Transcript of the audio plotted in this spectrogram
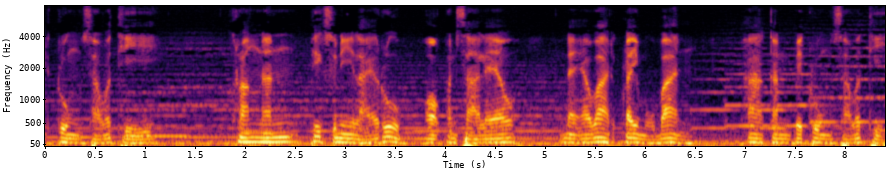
ตกรุงสาวัตถี ครั้งนั้นภิกษุณีหลายรูปออกพรรษาแล้ว ในอาวาสใกล้หมู่บ้าน พากันไปกรุงสาวัตถี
